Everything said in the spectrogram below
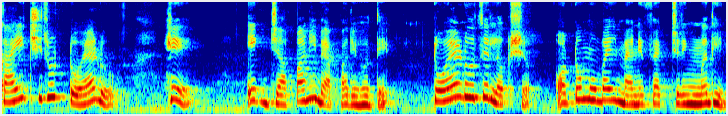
काईचिरो टोयाडो हे एक जापानी व्यापारी होते. टोयाडोचे लक्ष ऑटोमोबाईल मॅन्युफॅक्चरिंगमधील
